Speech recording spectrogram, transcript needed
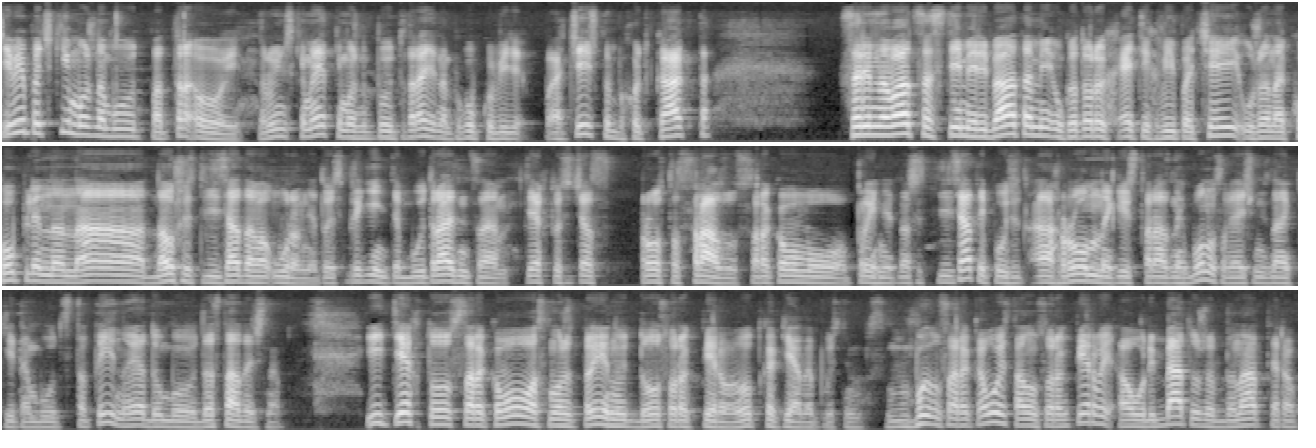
И випочки можно будет потратить, ой, рунические монетки можно будет потратить на покупку очей, чтобы хоть как-то соревноваться с теми ребятами, у которых этих випачей уже накоплено на до 60 уровня. То есть, прикиньте, будет разница тех, кто сейчас просто сразу с 40 прыгнет на 60 и получит огромное количество разных бонусов. Я еще не знаю, какие там будут статы, но я думаю, достаточно. И тех, кто с 40 сможет прыгнуть до 41. Вот как я, допустим. Был 40, стану 41, а у ребят уже в донатеров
